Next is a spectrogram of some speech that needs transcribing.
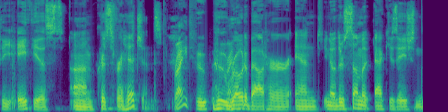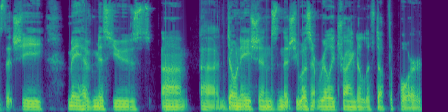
the atheist um, Christopher Hitchens, right? Who who right. wrote about her, and you know, there's some accusations that she may have misused um, uh, donations and that she wasn't really trying to lift up the poor,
